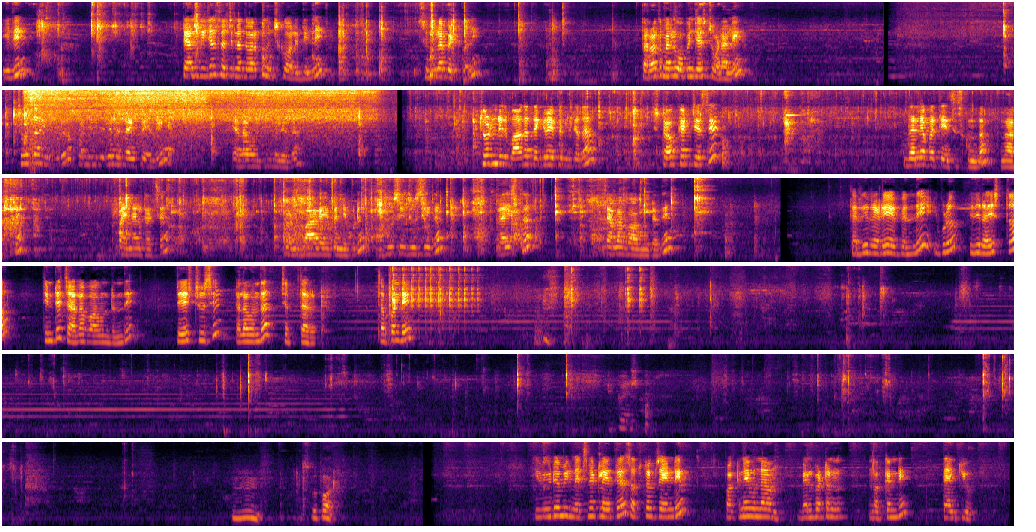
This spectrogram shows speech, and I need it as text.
ఇది టెన్ విజిల్స్ వచ్చినంత వరకు ఉంచుకోవాలి దీన్ని. సిమ్లో పెట్టుకొని. తర్వాత మళ్ళీ ఓపెన్ చేసి చూడాలి. చూద్దాం ఇప్పుడు పన్నెండు విజిల్స్ అయిపోయింది. ఎలా ఉడికిందో లేదా? చూడండి ఇది బాగా దగ్గర అయిపోయింది కదా. స్టవ్ కట్ చేసి ధనియాపత్తి వేసేసుకుందాం లాస్ట్ ఫైనల్ టచ్ చూడండి బాగా అయిపోయింది ఇప్పుడు. జ్యూసీ జ్యూసీగా రైస్తో చాలా బాగుంటుంది. కర్రీ రెడీ అయిపోయింది. ఇప్పుడు ఇది రైస్తో తింటే చాలా బాగుంటుంది. టేస్ట్ చూసి ఎలా ఉందో చెప్తారు. చెప్పండి. వేసుకో సూపర్. ఈ వీడియో మీకు నచ్చినట్లయితే సబ్స్క్రైబ్ చేయండి. పక్కనే ఉన్న బెల్ బటన్ నొక్కండి. Thank you.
